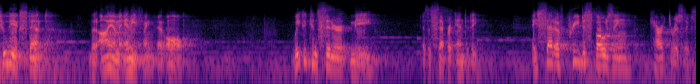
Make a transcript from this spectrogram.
to the extent that I am anything at all, we could consider me as a separate entity, a set of predisposing characteristics,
